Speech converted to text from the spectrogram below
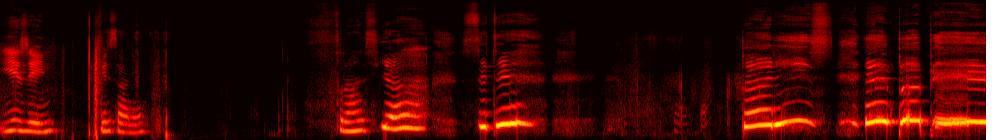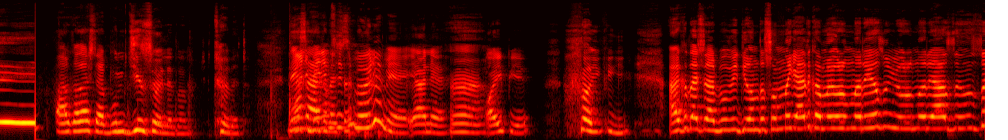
İyi izleyin. Bir saniye. Fransa City Paris Mbappé Arkadaşlar bunu cin söyledi az önce. Tövbe tövbe. Neyse Yani benim arkadaşlar. sesim öyle mi? Yani Ha. ayıp ya. Ay figi. Arkadaşlar bu videonun da sonuna geldik ama yorumlara yazın. Yorumlara yazdığınızda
